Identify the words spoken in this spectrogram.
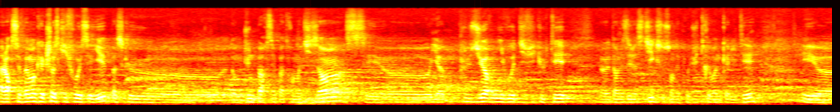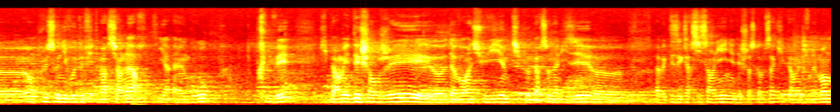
Alors c'est vraiment quelque chose qu'il faut essayer parce que euh, d'une part c'est pas traumatisant, euh, il y a plusieurs niveaux de difficulté euh, dans les élastiques, ce sont des produits de très bonne qualité. Et en plus au niveau de Fit Martial Art, il y a un groupe privé qui permet d'échanger et d'avoir un suivi un petit peu personnalisé avec des exercices en ligne et des choses comme ça qui permettent vraiment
